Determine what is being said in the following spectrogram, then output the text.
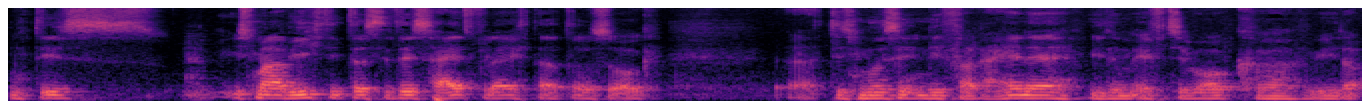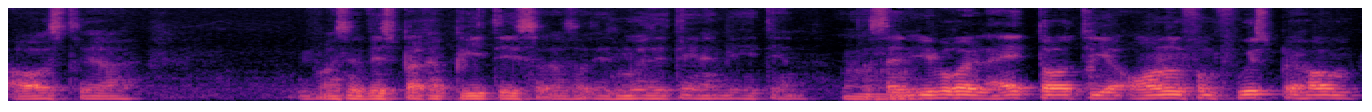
und das ist mir auch wichtig, dass ich das heute vielleicht auch da sage, äh, das muss in die Vereine, wie dem FC Wacker, wie der Austria, ich weiß nicht, bei Rapid ist, also das muss ich denen wehtun. Mhm. Da sind überall Leute da, die Ahnung vom Fußball haben,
